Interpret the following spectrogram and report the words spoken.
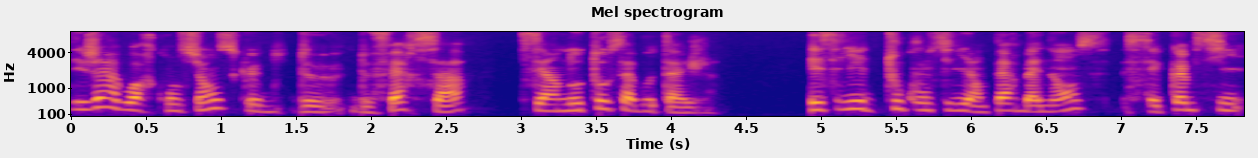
Déjà avoir conscience que de, faire ça, c'est un auto-sabotage. Essayer de tout concilier en permanence, c'est comme si,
